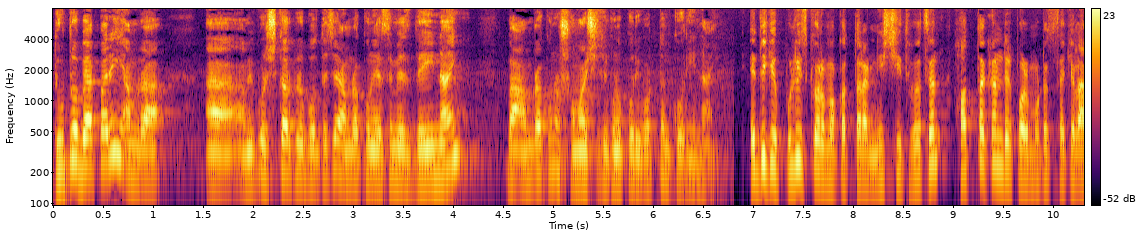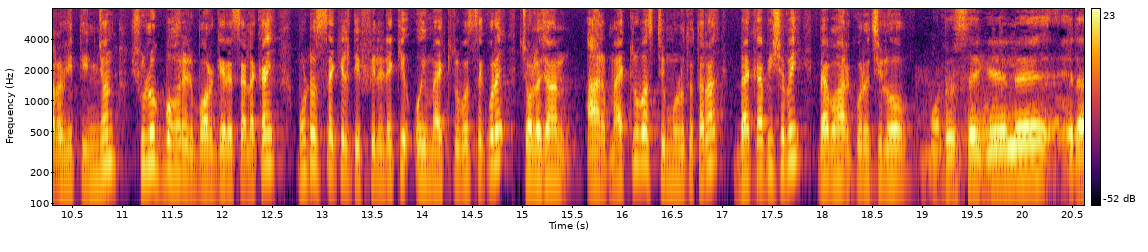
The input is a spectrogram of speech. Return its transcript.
দুটো ব্যাপারেই আমরা আমি পরিষ্কার করে বলতে চাই আমরা কোনো এস এম এস দেই নাই বা আমরা কোনো সময়সূচির কোনো পরিবর্তন করি নাই। এদিকে পুলিশ কর্মকর্তারা নিশ্চিত হয়েছেন, হত্যাকাণ্ডের পর মোটরসাইকেল আরোহী তিনজন সুলুকবহরের বর্গেরেস এলাকায় মোটরসাইকেলটি ফেলে রেখে ওই মাইক্রোবাসে করে চলে যান। আর মাইক্রোবাসটি মূলত তারা ব্যাকআপ হিসেবেই ব্যবহার করেছিল। মোটরসাইকেলে এরা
